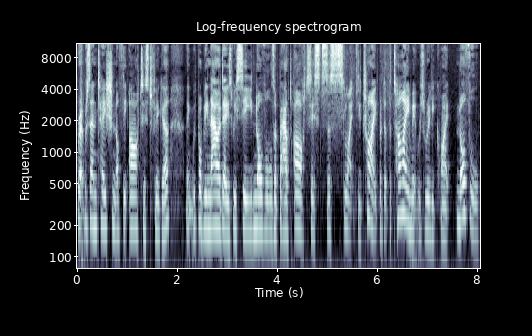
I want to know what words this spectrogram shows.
representation of the artist figure. I think we probably nowadays we see novels about artists as slightly trite, but at the time it was really quite novel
